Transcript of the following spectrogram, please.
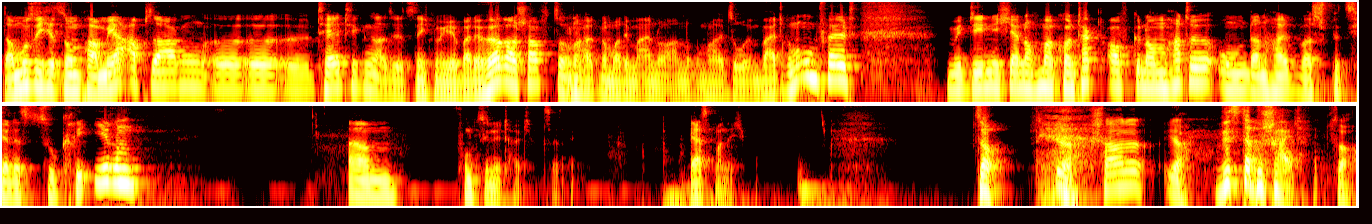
da muss ich jetzt noch ein paar mehr Absagen äh, äh, tätigen, also jetzt nicht nur hier bei der Hörerschaft, sondern halt nochmal dem einen oder anderen halt so im weiteren Umfeld, mit denen ich ja nochmal Kontakt aufgenommen hatte, um dann halt was Spezielles zu kreieren. Ähm, funktioniert halt jetzt. Erstmal nicht. So, Ja, schade. Ja, wisst ihr Bescheid. so.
